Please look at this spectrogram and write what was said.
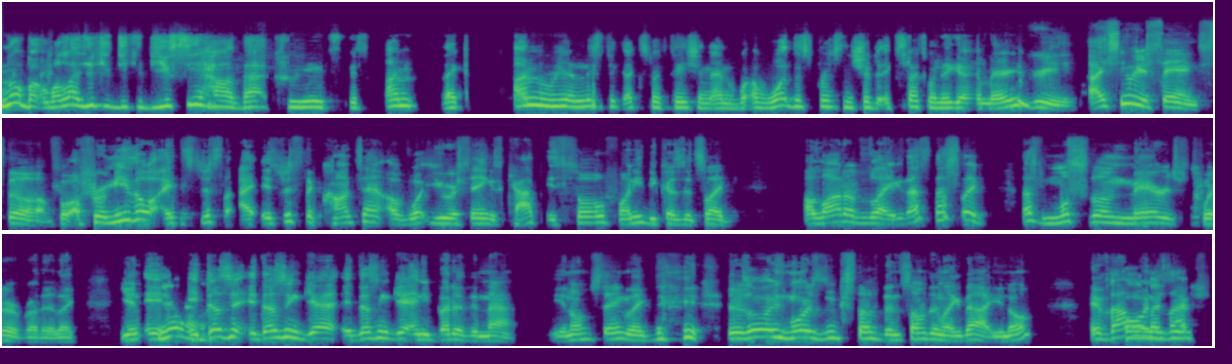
No, but wallah, you you you see how that creates this un like unrealistic expectation and wh- what this person should expect when they get married. I agree. I see what you're saying. Still, for, for me though, it's just I- it's just the content of what you were saying is cap is so funny because it's like a lot of like that's that's like that's Muslim marriage Twitter, brother. Like you, it, Yeah. it doesn't it doesn't get it doesn't get any better than that. You know what I'm saying? Like there's always more Zook stuff than something like that. You know, if that Oh, one like is when- actually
